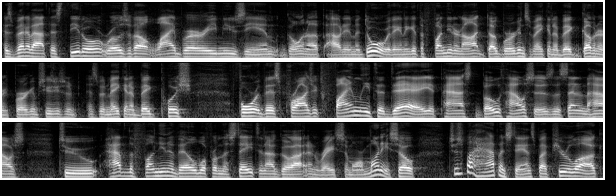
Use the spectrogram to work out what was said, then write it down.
has been about this Theodore Roosevelt Library Museum going up out in Medora. Were they going to get the funding or not? Doug Burgum's making a big, Governor Burgum, excuse me, has been making a big push for this project. Finally, today, it passed both houses, the Senate and the House, to have the funding available from the state to now go out and raise some more money. So, just by happenstance, by pure luck,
